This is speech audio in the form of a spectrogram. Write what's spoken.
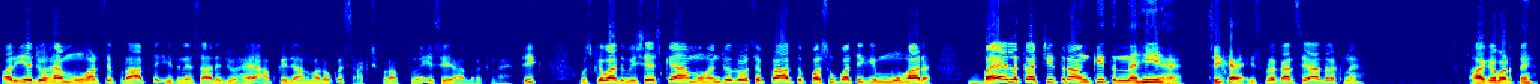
और ये जो है, मुहर से प्राप्त, इतने सारे जो है, आपके जानवरों के साक्ष्य प्राप्त हुए इसे याद रखना है, ठीक? उसके बाद विशेष क्या है? मोहन से प्राप्त, पशुपति की मुहर, बैल का चित्र अंकित नहीं है, ठीक है? इस प्रकार से याद रखना है। आगे बढ़ते हैं।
